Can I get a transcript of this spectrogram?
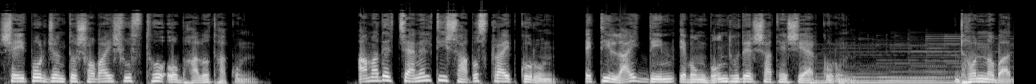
সেই পর্যন্ত সবাই সুস্থ ও ভালো থাকুন। আমাদের চ্যানেলটি সাবস্ক্রাইব করুন, একটি লাইক দিন এবং বন্ধুদের সাথে শেয়ার করুন। ধন্যবাদ।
